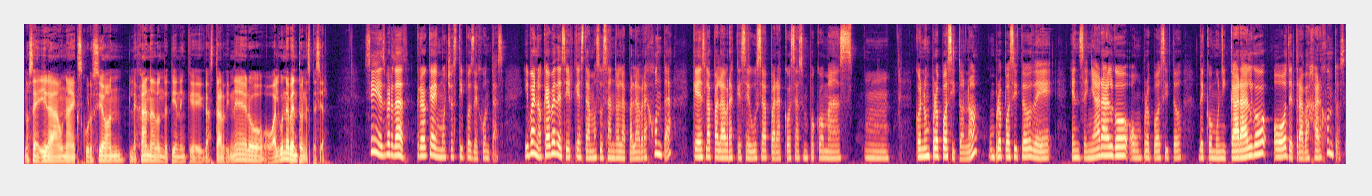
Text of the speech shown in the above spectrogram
no sé, ir a una excursión lejana donde tienen que gastar dinero o algún evento en especial. Sí, es verdad. Creo que hay muchos tipos de juntas. Y bueno, cabe decir que estamos usando la palabra junta, que es la palabra que se usa para cosas un poco más mm, con un propósito, ¿no? Un propósito de enseñar algo o un propósito de comunicar algo o de trabajar juntos.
